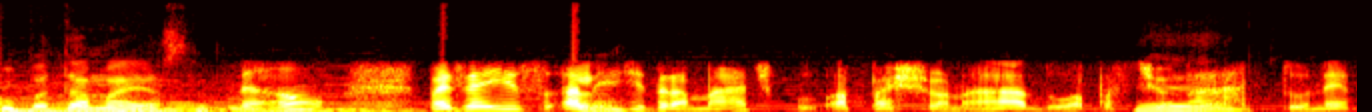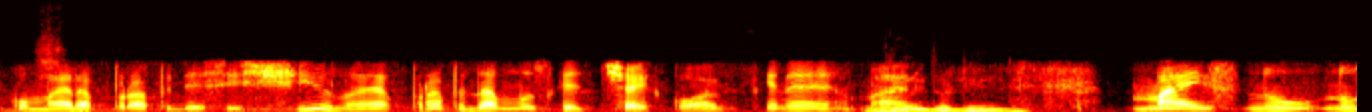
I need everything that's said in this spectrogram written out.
Desculpa, tá, maestro? Não, mas é isso. Além de dramático, apaixonado, apaixonado, é. né? Como era próprio desse estilo, é próprio da música de Tchaikovsky, né? Mas, lindo, lindo. Mas, no, no,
